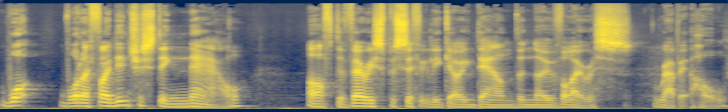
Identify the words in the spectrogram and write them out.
what what I find interesting now, after very specifically going down the no virus rabbit hole,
